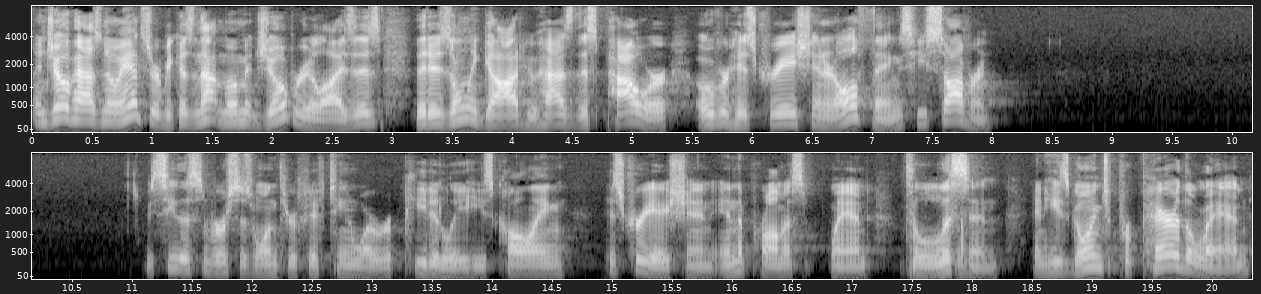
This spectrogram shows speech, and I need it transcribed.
and Job has no answer because in that moment, Job realizes that it is only God who has this power over his creation and all things. He's sovereign. We see this in verses 1 through 15, where repeatedly he's calling his creation in the promised land to listen. And he's going to prepare the land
